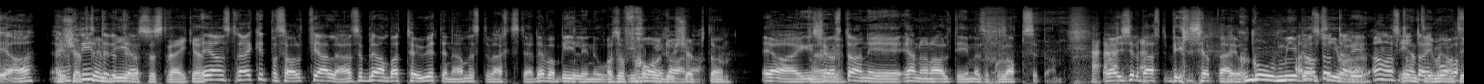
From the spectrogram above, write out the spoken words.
Ja. Jeg kjøpte en bil som streiket. Ja, han streiket på Saltfjellet, så ble han bare tauet til nærmeste verksted. Det var Bil i Nord. Altså fra du kjøpte den. Ja, jeg kjørte han i en og en halv time, så kollapset han. Det var ikke det beste bilkjøpet jeg har gjort. Han har stått garanti der var i, det? han har stått der i over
